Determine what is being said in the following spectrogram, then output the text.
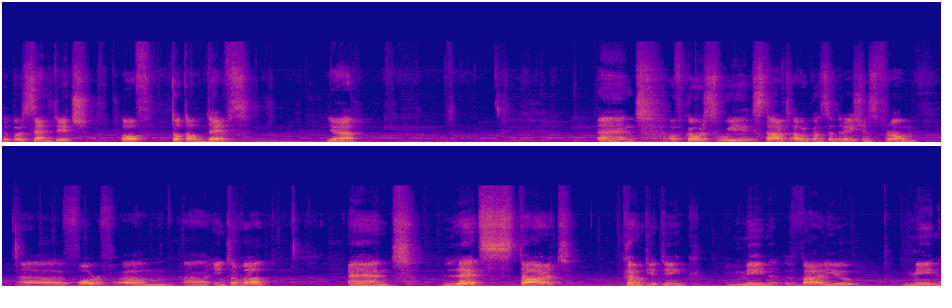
the percentage of total deaths yeah and of course we start our considerations from uh, fourth um, uh, interval and let's start computing mean value mean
